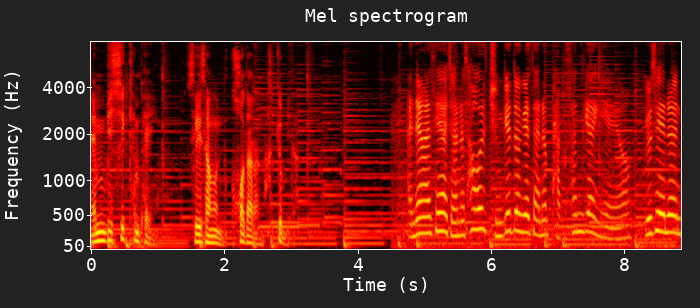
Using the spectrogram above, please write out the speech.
MBC 캠페인 세상은 커다란 학교입니다. 안녕하세요. 저는 서울 중계동에 사는 박선경이에요. 요새는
